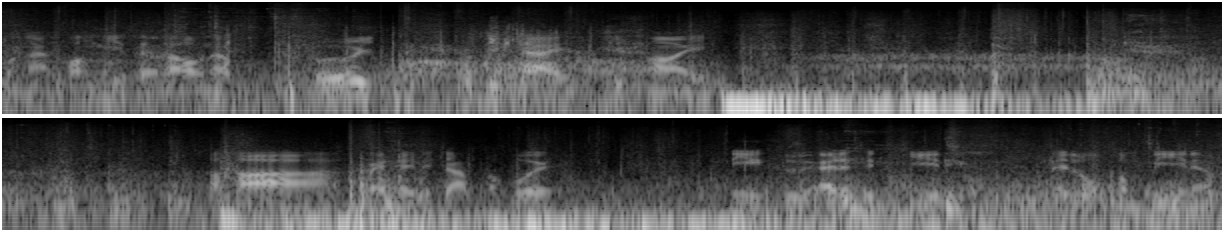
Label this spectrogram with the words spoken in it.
มางานควางมีดใส่เรานะครับ เฮ้ยยิงได้ ชิบหายอาฮ่าไม่ให้ได้จับหรอกเว้ย นี่คือ Assassin's Creed ในโลกซอมบี้นะครับ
